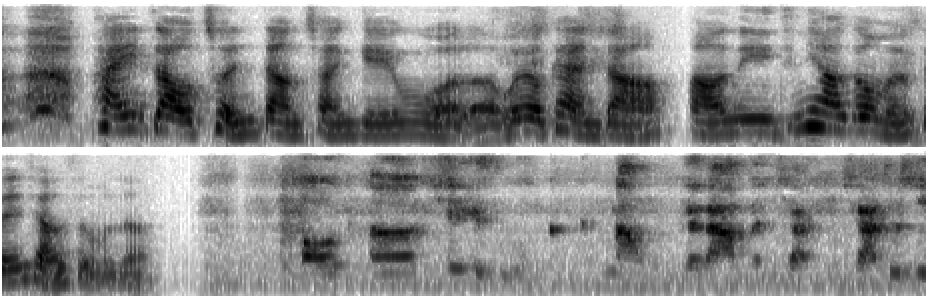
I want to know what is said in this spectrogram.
拍照存档传给我了，我有看到。好，你今天要跟我们分享什么呢？好，呃，谢谢主持人，那我们跟大家分享一下，就是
